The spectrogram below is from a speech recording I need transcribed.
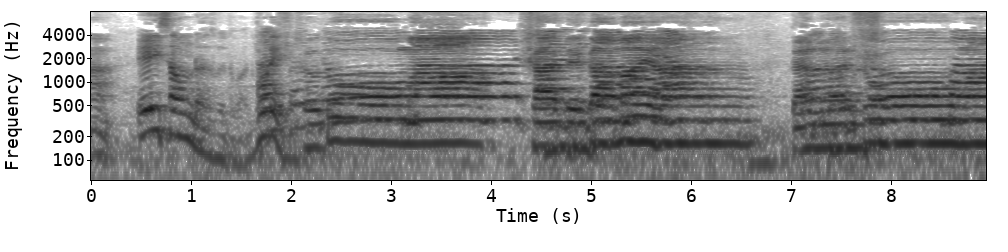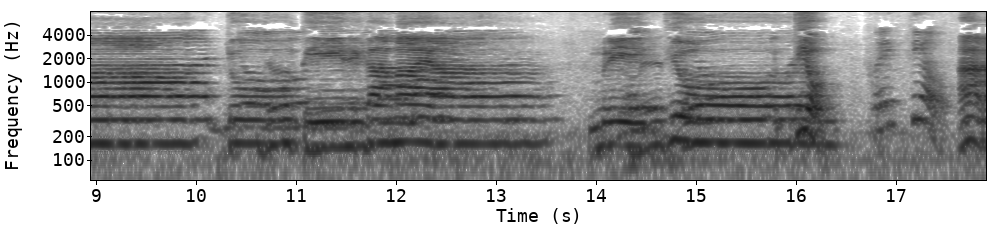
হ্যাঁ। এই সাউন্ড আসবে তোমার জোরে। মা সদ্গময়া তমসো মা জ্যোতির্গময়া মৃত্যুত্য মৃত্যু। হ্যাঁ।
